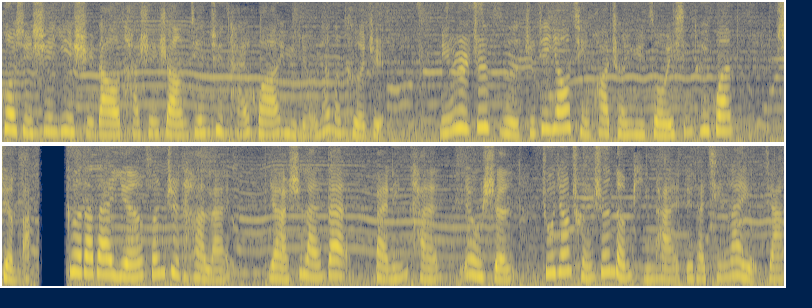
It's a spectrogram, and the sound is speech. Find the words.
或许是意识到他身上兼具才华与流量的特质，明日之子直接邀请华晨宇作为新推官。选拔各大代言纷至沓来，雅诗兰黛、百灵台、六神、珠江纯生等品牌对他青睐有加。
